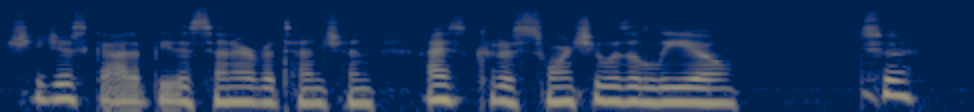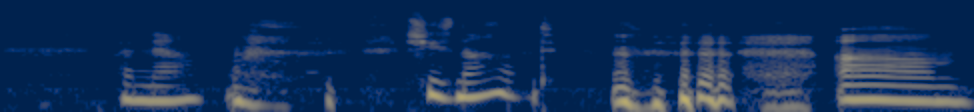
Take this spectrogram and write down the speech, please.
She just got to be the center of attention. I could have sworn she was a Leo. But no, she's not. um,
